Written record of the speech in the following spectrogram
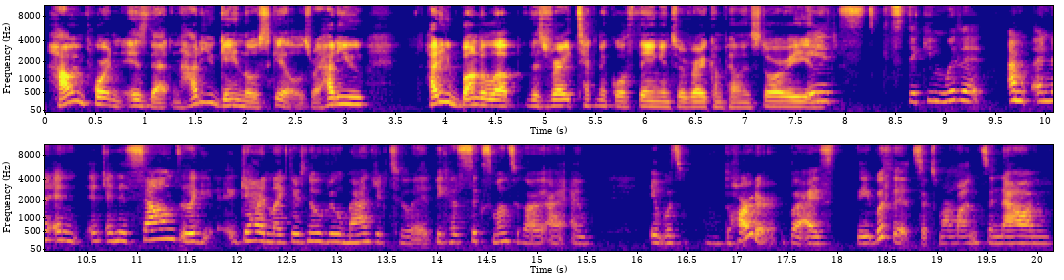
How important is that, and how do you gain those skills, right? How do you how do you bundle up this very technical thing into a very compelling story? And... It's sticking with it. And, and, and, and it sounds like again like there's no real magic to it because six months ago I, I it was harder but I stayed with it six more months and now I'm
